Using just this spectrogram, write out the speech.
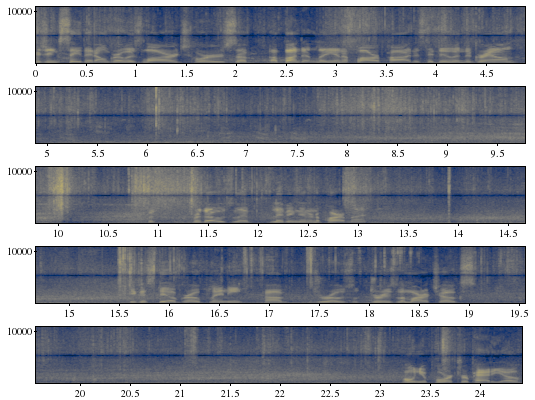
As you can see, they don't grow as large or as uh, abundantly in a flower pot as they do in the ground. But for those li living in an apartment, you can still grow plenty of Jerusalem artichokes on your porch or patio.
